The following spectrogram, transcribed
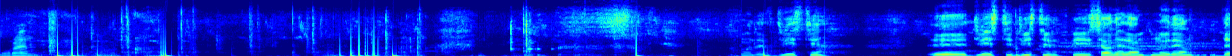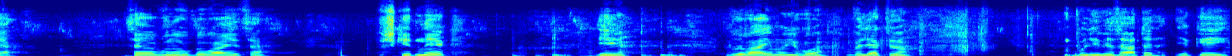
Мурен. Десь 200 е, 200-250 грам нурен Д. Це воно вбивається в шкідник і вливаємо його в електрополівізатор, який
